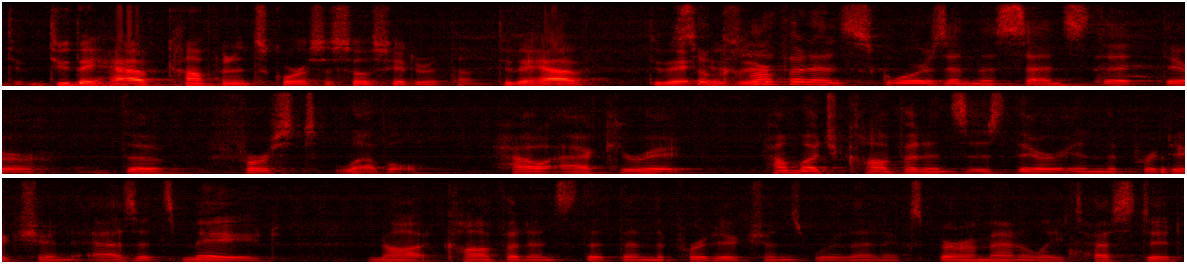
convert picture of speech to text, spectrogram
Do- Do they have confidence scores associated with them? Do they have, do they? So confidence scores in the sense that they're the first level, how accurate, how much confidence is there in the prediction as it's made, not confidence that then the predictions were then experimentally tested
